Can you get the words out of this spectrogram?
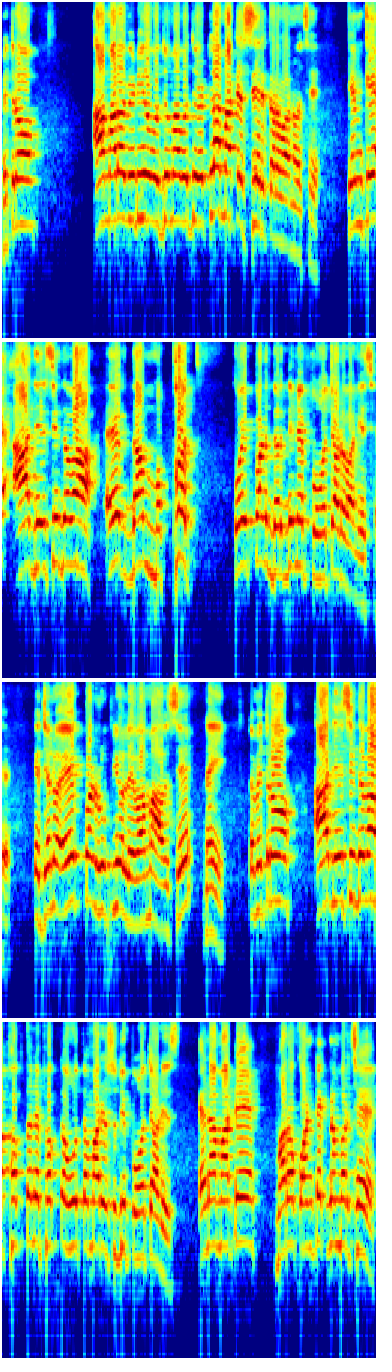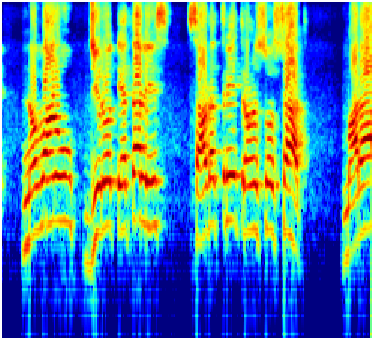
મિત્રો, આ મારો વીડિયો વધુમાં વધુ એટલા માટે શેર કરવાનો છે કેમ કે આ દેશી દવા એકદમ મફત કોઈ પણ દર્દીને પહોંચાડવાની છે કે જેનો એક પણ રૂપિયો લેવામાં આવશે નહીં. તો મિત્રો, આ દેશી દવા ફક્ત ને ફક્ત હું તમારી સુધી પહોંચાડીશ. એના માટે મારો કોન્ટેક્ટ નંબર છે નવ્વાણું જીરો તેતાલીસ સાડત્રીસ ત્રણસો સાત. મારા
